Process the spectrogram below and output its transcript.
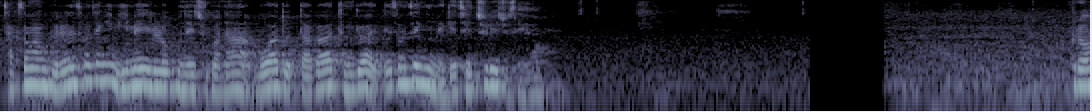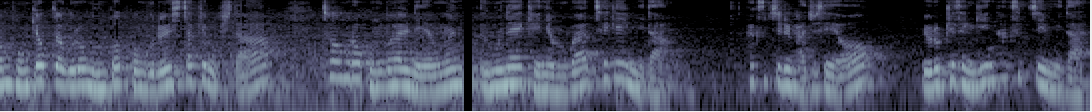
작성한 글은 선생님 이메일로 보내주거나 모아뒀다가 등교할 때 선생님에게 제출해 주세요. 그럼 본격적으로 문법 공부를 시작해 봅시다. 처음으로 공부할 내용은 의문의 개념과 체계입니다. 학습지를 봐주세요. 이렇게 생긴 학습지입니다.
